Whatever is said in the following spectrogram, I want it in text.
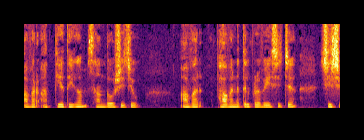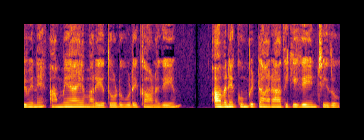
അവർ അത്യധികം സന്തോഷിച്ചു. അവർ ഭവനത്തിൽ പ്രവേശിച്ച് ശിശുവിനെ അമ്മയായ മറിയത്തോടുകൂടി കാണുകയും അവനെ കുമ്പിട്ട് ആരാധിക്കുകയും ചെയ്തു.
